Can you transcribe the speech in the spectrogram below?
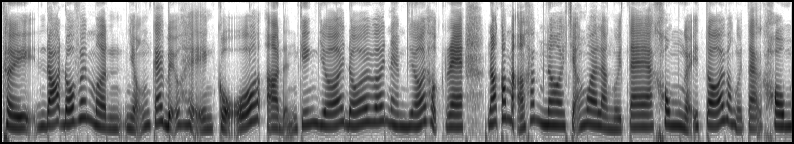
Thì đó đối với mình những cái biểu hiện của à, định kiến giới đối với nam giới. Thật ra nó có mặt ở khắp nơi chẳng qua là người ta không nghĩ tới và người ta không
